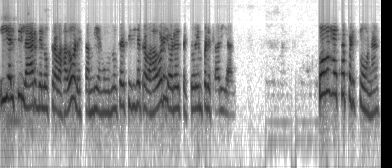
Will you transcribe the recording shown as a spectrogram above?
Y el pilar de los trabajadores también, no sé si dije trabajadores y ahora el sector empresarial. Todas estas personas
